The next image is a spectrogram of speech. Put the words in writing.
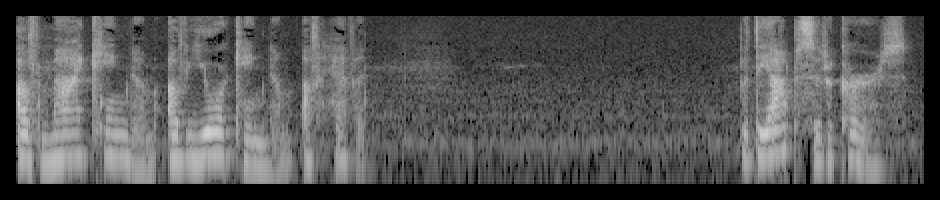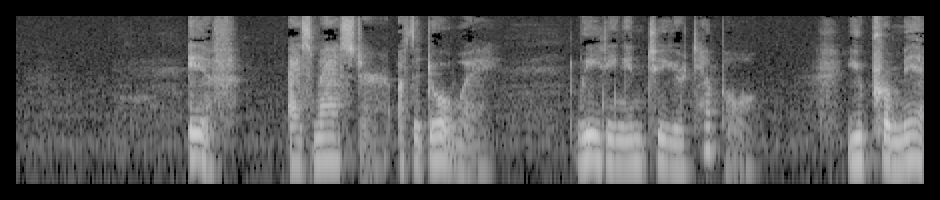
of my kingdom, of your kingdom, of heaven. But the opposite occurs if, as master of the doorway leading into your temple, you permit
